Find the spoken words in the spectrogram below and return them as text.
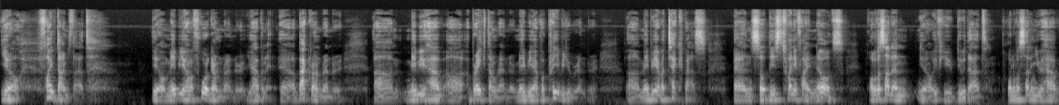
you know five times that. You know, maybe you have a foreground render, you have an, a background render, um, maybe you have a, breakdown render, maybe you have a preview render, uh, maybe you have a tech pass, and so these 25 nodes, all of a sudden, you know, if you do that, all of a sudden you have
